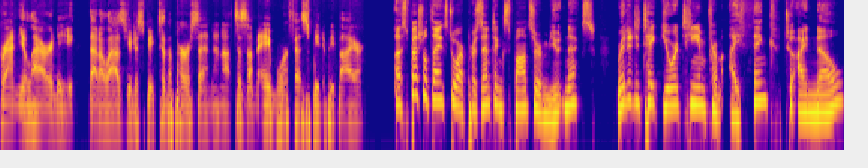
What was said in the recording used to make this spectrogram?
granularity that allows you to speak to the person and not to some amorphous B2B buyer. A special thanks to our presenting sponsor, Mutinex. Ready to take your team from I think to I know?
